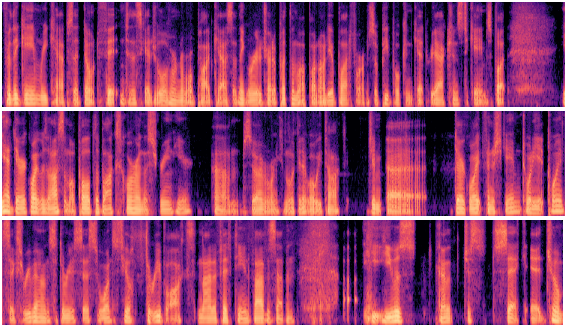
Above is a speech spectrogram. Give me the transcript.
for the game recaps that don't fit into the schedule of our normal podcast, I think we're gonna try to put them up on audio platforms so people can get reactions to games. But yeah, Derrick White was awesome. I'll pull up the box score on the screen here, um, so everyone can look at it while we talk. Jim, uh, Derrick White finished the game 28 points, six rebounds, three assists, one steal, three blocks, nine of 15, five of seven. Uh, he he was kind of just sick. Uh, Joe,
